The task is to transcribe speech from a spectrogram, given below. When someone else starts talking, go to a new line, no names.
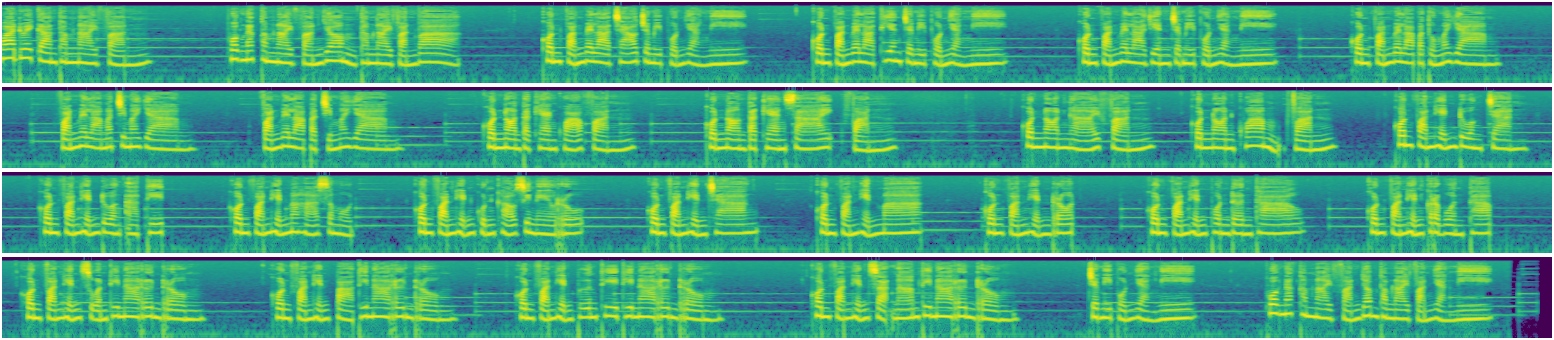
ว่าด้วยการทำนายฝัน พวกนักทำนายฝันย่อมทำนายฝันว่า คนฝันเวลาเช้าจะมีผลอย่างนี้ คนฝันเวลาเที่ยงจะมีผลอย่างนี้ คนฝันเวลาเย็นจะมีผลอย่างนี้ คนฝันเวลาปฐมยาม ฝันเวลามัชชิมยาม ฝันเวลาปัจฉิมยาม คนนอนตะแคงขวาฝัน คนนอนตะแคงซ้าย ฝัน คนนอนหงายฝัน คนนอนคว่ำฝัน คนฝันเห็นดวงจันทร์ คนฝันเห็นดวงอาทิตย์ คนฝันเห็นมหาสมุทร คนฝันเห็นขุนเขาสิเนรุ คนฝันเห็นช้าง คนฝันเห็นม้า คนฝันเห็นรถ คนฝันเห็นพลเดินเท้า คนฝันเห็นกระบวนทัพ คนฝันเห็นสวนที่น่ารื่นรม คนฝันเห็นป่าที่น่ารื่นรม คนฝันเห็นพื้นที่ที่น่ารื่นรม คนฝันเห็นสระน้ำที่น่ารื่นรม จะมีผลอย่างนี้ พวกนักทำนายฝันย่อมทำนายฝันอย่างนี้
